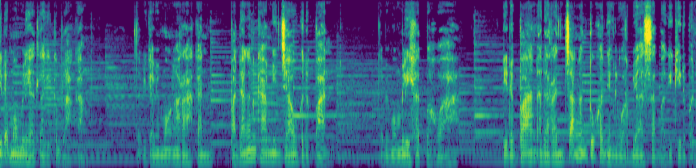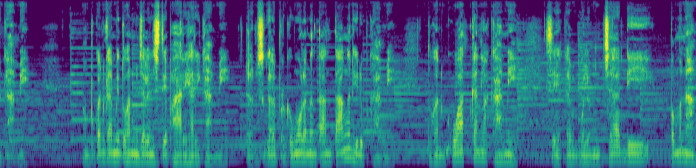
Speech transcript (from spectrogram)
tidak mau melihat lagi ke belakang, tapi kami mau mengarahkan pandangan kami jauh ke depan kami mau melihat bahwa di depan ada rancangan Tuhan yang luar biasa bagi kehidupan kami. Mampukan kami Tuhan menjalani setiap hari-hari kami dalam segala pergumulan dan tantangan hidup kami. Tuhan kuatkanlah kami sehingga kami boleh menjadi pemenang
